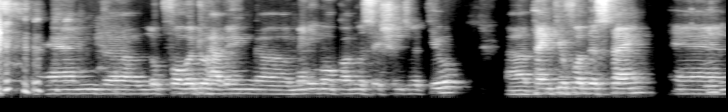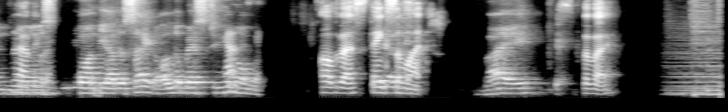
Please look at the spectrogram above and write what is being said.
and uh, look forward to having uh, many more conversations with you. Uh, thank you for this time and uh, see you on the other side. All the best to you yes. nova. All the best. Thanks yes. so much. Bye. Bye-bye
